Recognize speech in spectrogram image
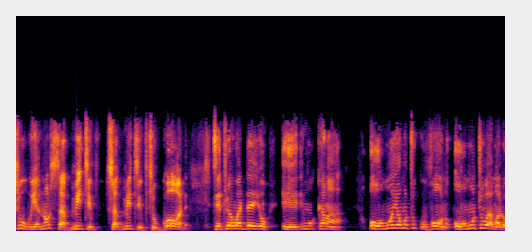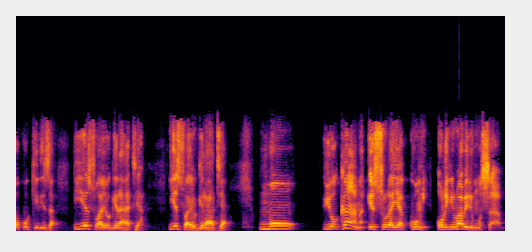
to we are not submissive, submissive to god. Tetwewaddeeyo eri mukama. Omwoyo omutukuvu ono omuntu bwamala okukkiriza yesu ayogera atya yesu ayogera atya mu yokaana essula ya kumi olunyi lwabiri musaavu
